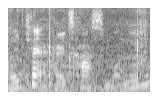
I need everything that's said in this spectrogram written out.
回看还差什么呢？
